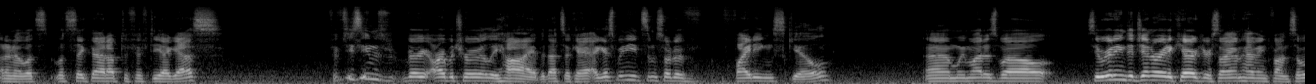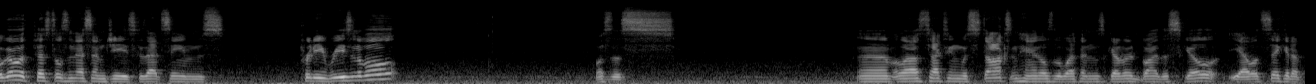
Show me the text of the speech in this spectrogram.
I don't know. Let's let's take that up to 50, I guess. 50 seems very arbitrarily high, but that's okay. I guess we need some sort of fighting skill. Um, we might as well... See, we're getting to generate a character, so I am having fun. So we'll go with pistols and SMGs, because that seems pretty reasonable. What's this? Um, allows taxing with stocks and handles of the weapons governed by the skill. Yeah, let's take it up.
